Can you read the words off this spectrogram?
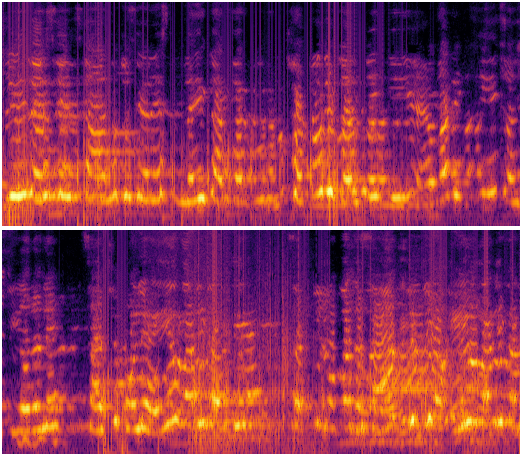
ਪਲੀਜ਼ ਐਸੇ ਇਨਸਾਨ ਨੂੰ ਤੁਸੀਂ ਅਰੈਸਟ ਨਹੀਂ ਕਰ ਸਕਦੇ, ਉਹਨਾਂ ਨੂੰ ਛੱਡੋ ਦੀ ਗਲਤੀ ਕੀ ਹੈ? ਉਹਨਾਂ ਦੀ ਕੀ ਗਲਤੀ ਹੈ? ਉਹਨਾਂ ਨੇ ਸੱਚ ਬੋਲਿਆ, ਇਹ ਉਹਨਾਂ ਦੀ ਗਲਤੀ ਹੈ। ਸੱਚ ਲੋਕਾਂ ਦਾ ਸਾਥ ਦਿੱਤਾ, ਇਹ ਉਹਨਾਂ ਦੀ ਗਲਤੀ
